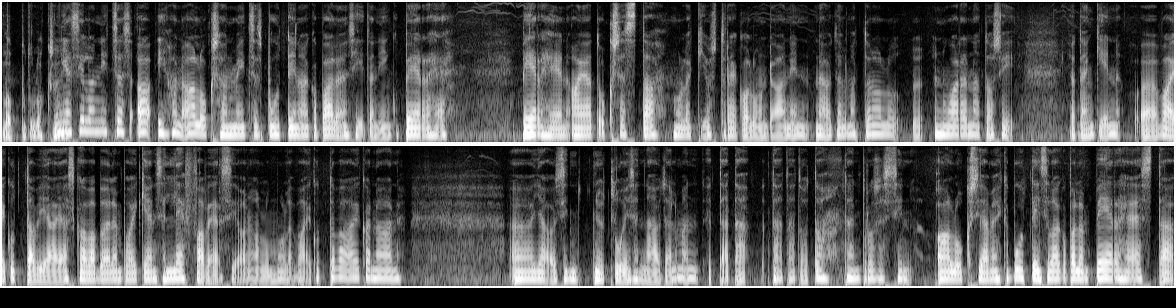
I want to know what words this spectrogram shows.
lopputulokseen. Ja silloin itse asiassa ihan aluksi me itse asiassa puhuttiin aika paljon siitä niin kuin perhe, perheen ajatuksesta. Mullekin just Rekolundaanin näytelmät on ollut nuorena tosi jotenkin vaikuttavia ja Skavabölen poikien sen leffaversio on ollut mulle vaikuttava aikanaan. Ja sit nyt luin sen näytelmän tätä, tätä, tota, tämän prosessin aluksi ja me ehkä puhuttiin sillä aika paljon perheestä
